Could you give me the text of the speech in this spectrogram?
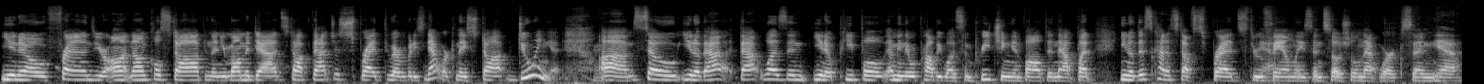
you know friends your aunt and uncle stopped and then your mom and dad stopped that just spread through everybody's network and they stopped doing it. Um, so you know that that wasn't you know people i mean there probably was some preaching involved in that but you know this kind of stuff spreads through Yeah. families and social networks and Yeah,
